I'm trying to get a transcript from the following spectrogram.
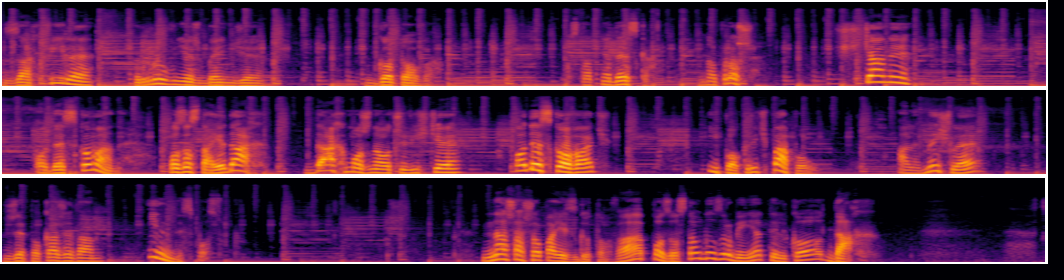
za chwilę również będzie gotowa. Ostatnia deska. No proszę. Ściany odeskowane. Pozostaje dach. Dach można oczywiście odeskować i pokryć papą. Ale myślę, że pokażę Wam inny sposób. Nasza szopa jest gotowa, pozostał do zrobienia tylko dach.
